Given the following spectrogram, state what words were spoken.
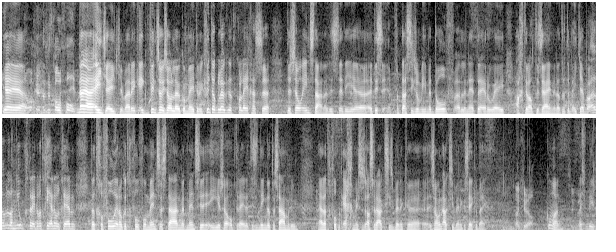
ja, ja, ja. De agenda zit gewoon vol. Nou ja, eentje, eentje. Maar ik, ik vind het sowieso leuk om mee te doen. Ik vind het ook leuk dat collega's er zo in staan. Het is, die, het is fantastisch om hier met Dolf, Lenette, ROE achteral te zijn. En dat we het een beetje hebben we hebben lang niet opgetreden, wat ga jij doen, wat ga jij doen? Dat gevoel en ook het gevoel voor mensen staan, met mensen hier zo optreden. Het is een ding dat we samen doen. Ja, dat gevoel heb ik echt gemist. Dus als er een actie is, ben ik, zo'n actie ben ik er zeker bij. Dankjewel. Kom man, alsjeblieft.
